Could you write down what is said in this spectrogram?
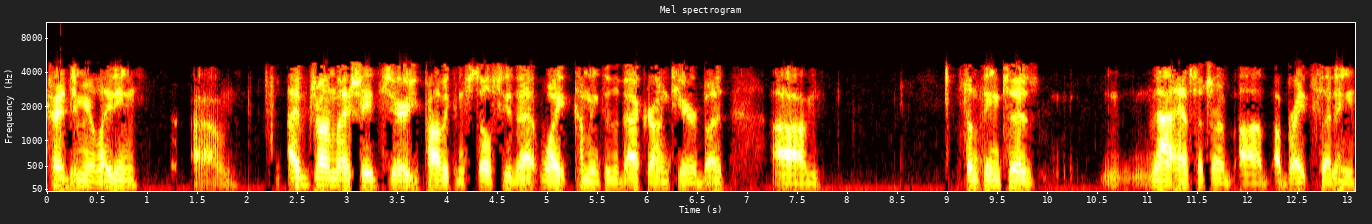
Try to dim your lighting. Um, I've drawn my shades here. You probably can still see that white coming through the background here, but um, something to not have such a, a, a bright setting.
